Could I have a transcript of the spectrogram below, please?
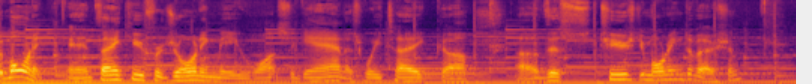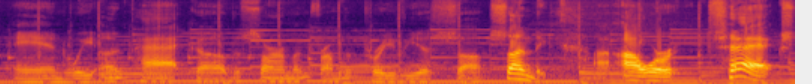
Good morning, and thank you for joining me once again as we take uh, uh, this Tuesday morning devotion and we unpack uh, the sermon from the previous uh, Sunday. Uh, our text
